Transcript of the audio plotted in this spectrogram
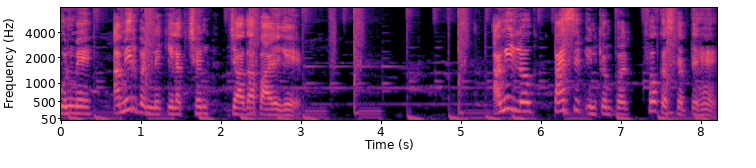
उनमें अमीर बनने के लक्षण ज़्यादा पाए गए। अमीर लोग पैसिव इनकम पर फोकस करते हैं।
